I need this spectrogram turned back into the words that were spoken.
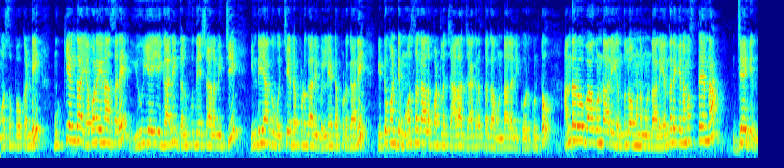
మోసపోకండి. ముఖ్యంగా ఎవరైనా సరే యుఏఈ గాని గల్ఫ్ దేశాల నుంచి ఇండియాకు వచ్చేటప్పుడు కానీ వెళ్ళేటప్పుడు కానీ ఇటువంటి మోసగాల పట్ల చాలా జాగ్రత్తగా ఉండాలని కోరుకుంటూ అందరూ బాగుండాలి అందులో మనం ఉండాలి. అందరికీ నమస్తే అన్న. జై హింద్.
